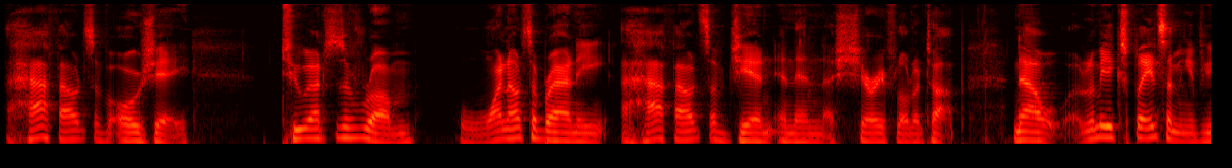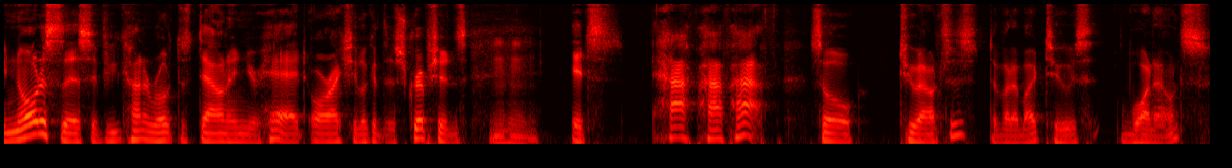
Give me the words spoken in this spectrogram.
a half ounce of orgeat, two ounces of rum, one ounce of brandy, a half ounce of gin, and then a sherry float on top. Now, let me explain something. If you notice this, if you kind of wrote this down in your head, or actually look at the descriptions, it's half, half, half. So two ounces divided by two is one ounce,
